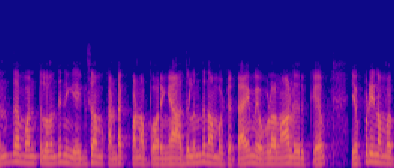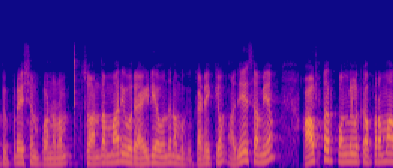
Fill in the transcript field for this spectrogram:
எந்த மந்தில் வந்து நீங்கள் எக்ஸாம் கண்டக்ட் பண்ண போகிறீங்க அதுலேருந்து நமக்கு டைம் எவ்வளோ நாள் இருக்குது எப்படி நம்ம பிரிப்பரேஷன் பண்ணணும்? ஸோ அந்த மாதிரி ஒரு ஐடியா வந்து நமக்கு கிடைக்கும். அதே சமயம் ஆஃப்டர் பொங்கலுக்கு அப்புறமா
